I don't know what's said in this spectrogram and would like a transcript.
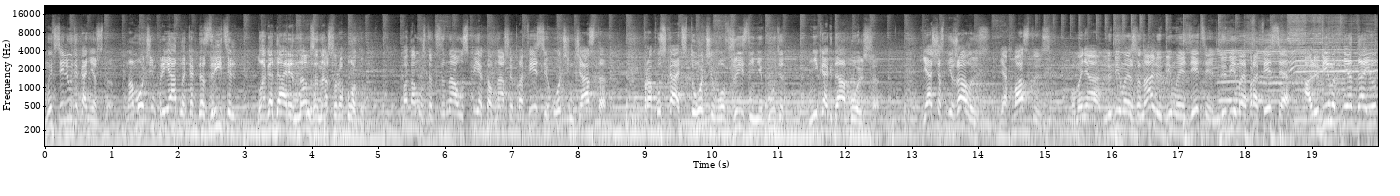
мы все люди, конечно. Нам очень приятно, когда зритель благодарен нам за нашу работу. Потому что цена успеха в нашей профессии очень часто пропускать то, чего в жизни не будет никогда больше. Я сейчас не жалуюсь, я хвастаюсь. У меня любимая жена, любимые дети, любимая профессия, а любимых не отдают.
